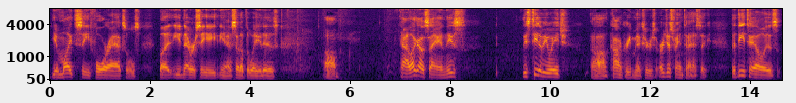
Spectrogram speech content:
You might see four axles, but you'd never see you know set up the way it is. Um, yeah, like I was saying, these these TWH uh, concrete mixers are just fantastic. The detail is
